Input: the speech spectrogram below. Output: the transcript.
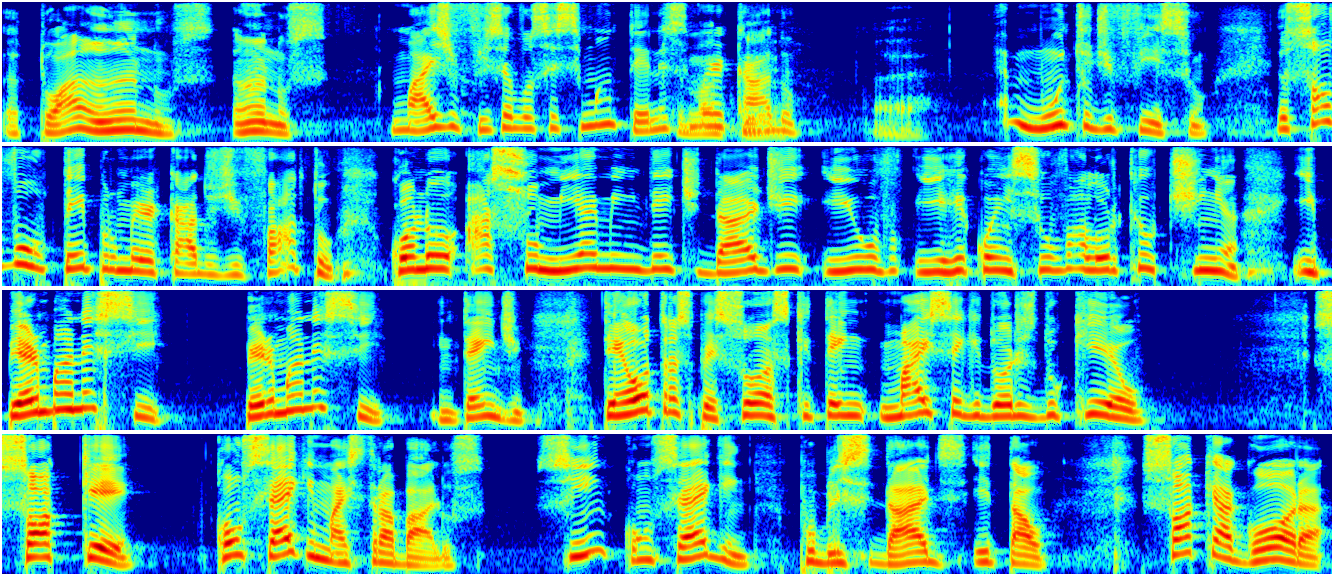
eu tô há anos, anos. O mais difícil é você se manter nesse manter. mercado. É muito difícil. Eu só voltei pro mercado de fato quando eu assumi a minha identidade e, o- e reconheci o valor que eu tinha. E permaneci. Permaneci. Entende? Tem outras pessoas que têm mais seguidores do que eu. Só que conseguem mais trabalhos. Sim, conseguem publicidades e tal. Só que agora,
